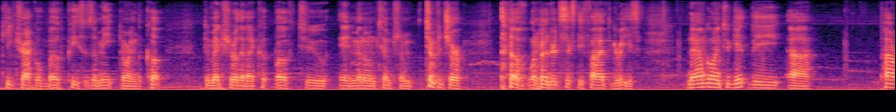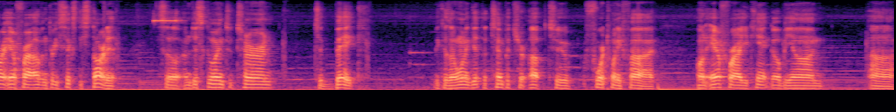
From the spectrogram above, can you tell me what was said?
keep track of both pieces of meat during the cook to make sure that I cook both to a minimum temperature of 165 degrees. Now I'm going to get the uh, Power Air Fryer Oven 360 started. So I'm just going to turn to bake because I want to get the temperature up to 425. On air fry, you can't go beyond uh,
